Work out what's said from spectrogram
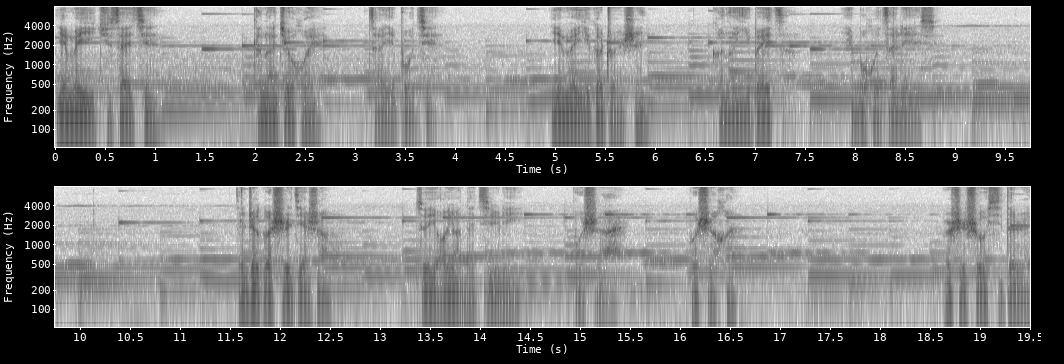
因为一句再见，可能就会再也不见；因为一个转身，可能一辈子也不会再联系。在这个世界上，最遥远的距离，不是爱，不是恨。而是熟悉的人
